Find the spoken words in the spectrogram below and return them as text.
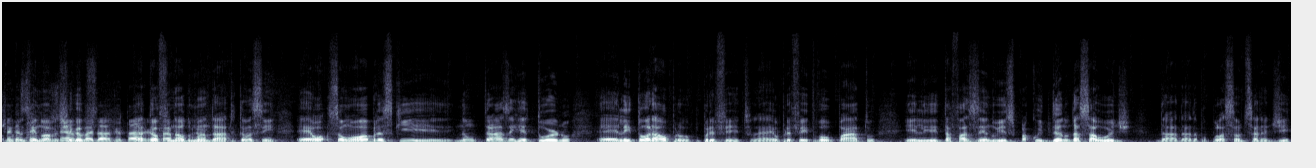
chega 99, chega vai dar, já tá, até já o tá, final do é. mandato. Então, assim, é, são obras que não trazem retorno é, eleitoral para o prefeito. Né? O prefeito Volpato ele está fazendo isso para cuidando da saúde da, da, da, população de Sarandi,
